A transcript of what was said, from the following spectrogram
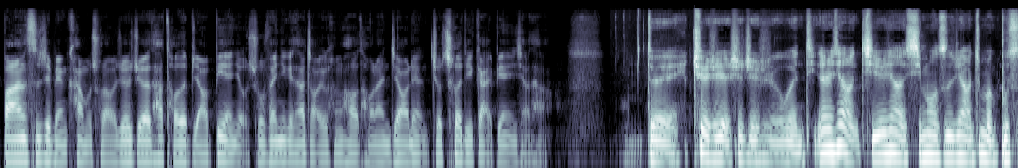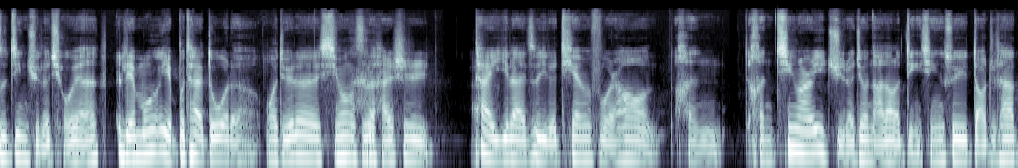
巴恩斯这边看不出来，我就觉得他投的比较别扭，除非你给他找一个很好的投篮教练，就彻底改变一下他。对，确实也是这是个问题。但是像其实像席梦思这样这么不思进取的球员，联盟也不太多的。我觉得席梦思还是 太依赖自己的天赋，然后很很轻而易举的就拿到了顶薪，所以导致他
